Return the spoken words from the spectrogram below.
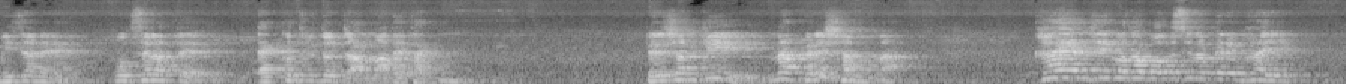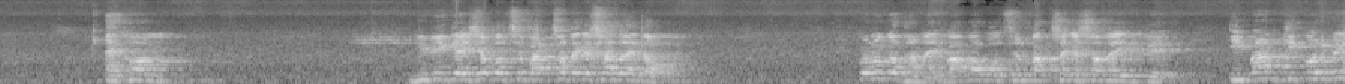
মিজানে, পুলসেরাতে একত্রিত জান্নাতে পেরেশান কি? না, পেরেশান না। খায়ের যে কথা বলতেছিলাম মেরে ভাই, এখন বিবিকে এসে বলছে, বাচ্চাটাকে সাজায় দাও। কোনো কথা নাই। বাবা বলছেন, বাচ্চাকে সাজাই দিতে। ইমান কি করবে?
